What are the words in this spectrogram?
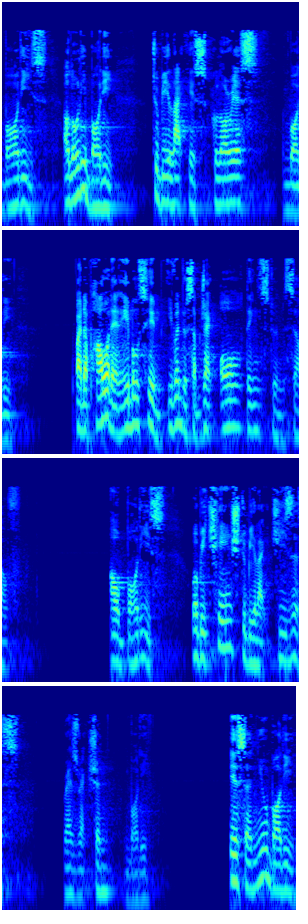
bodies, our lowly body, to be like his glorious body by the power that enables him even to subject all things to himself. Our bodies will be changed to be like Jesus' resurrection body. It's a new body.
